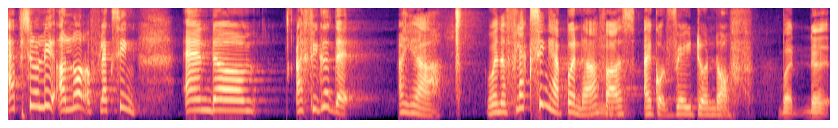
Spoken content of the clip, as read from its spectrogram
absolutely a lot of flexing. And um, I figured that, uh, yeah, when the flexing happened, uh, first, I got very turned off. But the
